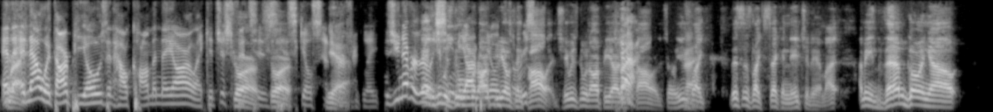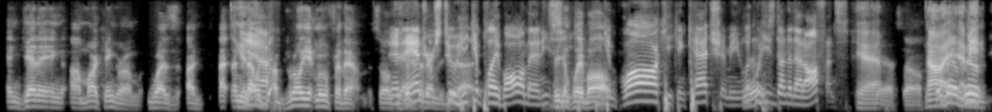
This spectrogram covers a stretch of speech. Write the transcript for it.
and, Right. and now with RPOs and how common they are, like it just Sure, fits his, sure. his skill set Yeah. perfectly. Because you never And really he was seen doing the RPOs, RPOs, in recently. college. He was doing RPOs Yeah. in college, so he's Right. like, this is like second nature to him. I, I mean, them going out and getting uh, Mark Ingram was a, I I mean, that was a brilliant move for them. So And good for Andrews to do too. He can play ball, man. He's He can play ball. He can block. He can catch. I mean, look what he's done to that offense. yeah. Yeah. So No, so I, they're- I they're- mean,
